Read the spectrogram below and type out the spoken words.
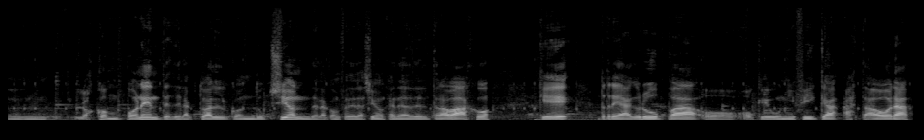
mm, los componentes de la actual conducción de la Confederación General del Trabajo, que reagrupa o, o que unifica hasta ahora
